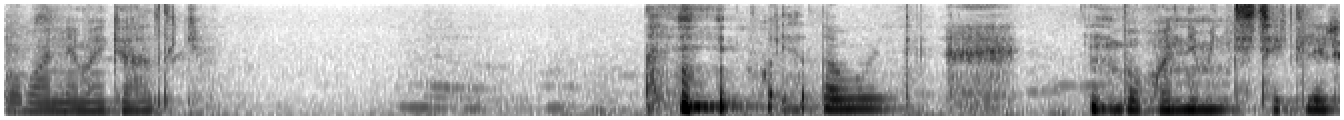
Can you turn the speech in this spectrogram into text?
Babaanneme geldik. Vay adam oydu. Babaannemin çiçekleri.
